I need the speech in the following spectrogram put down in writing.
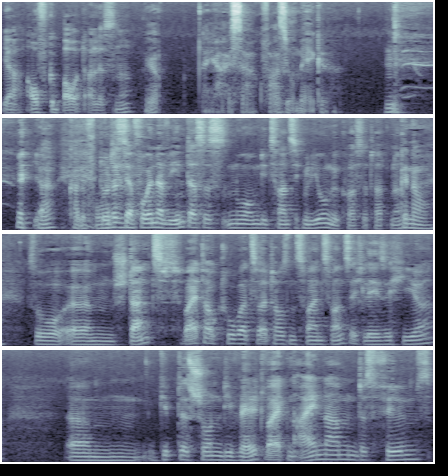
ja, aufgebaut alles, ne? Ja. Naja, ist ja quasi um die Ecke. ja, ja Kalifornien. Du hattest ja vorhin erwähnt, dass es nur um die 20 Millionen gekostet hat, ne? Genau. So, ähm, Stand 2. Oktober 2022 lese ich hier, ähm, gibt es schon die weltweiten Einnahmen des Films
